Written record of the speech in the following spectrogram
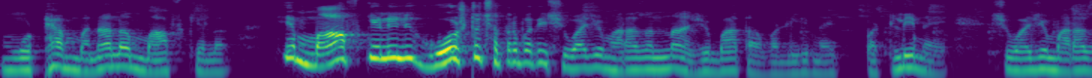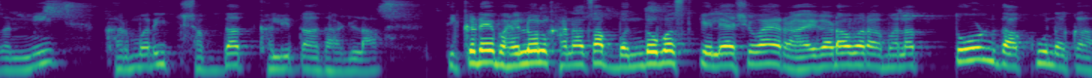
मोठ्या मनानं माफ केलं. हे माफ केलेली गोष्ट छत्रपती शिवाजी महाराजांना अजिबात आवडली नाही पटली नाही. शिवाजी महाराजांनी खरमरीत शब्दात खलिता धाडला. तिकडे बहलोल खानाचा बंदोबस्त केल्याशिवाय रायगडावर आम्हाला तोंड दाखवू नका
